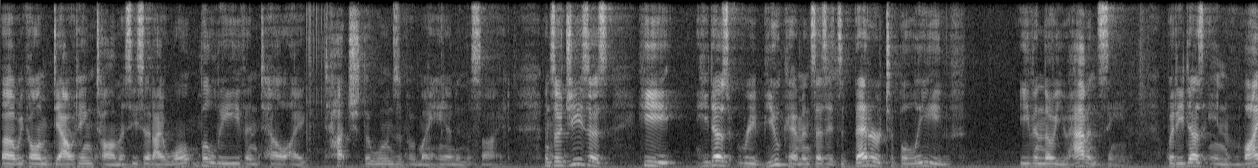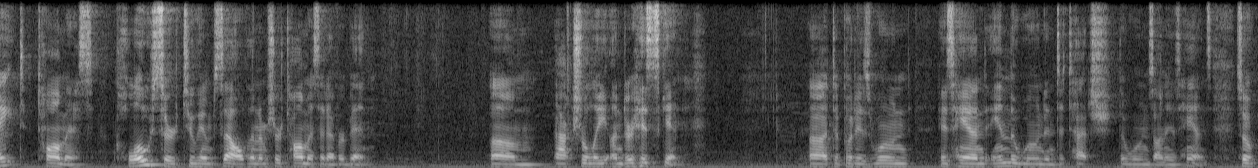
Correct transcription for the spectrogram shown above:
Uh, we call him Doubting Thomas. He said, I won't believe until I touch the wounds and put my hand in the side. And so Jesus, he, he does rebuke him and says it's better to believe even though you haven't seen. But he does invite Thomas closer to himself than I'm sure Thomas had ever been, um, actually under his skin, uh, to put his wound, his hand in the wound, and to touch the wounds on his hands. So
